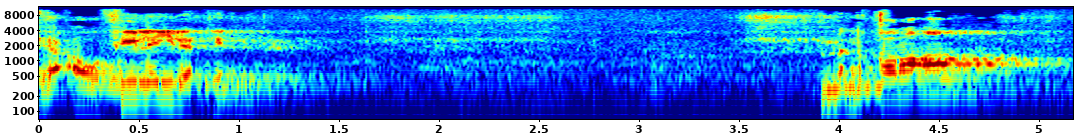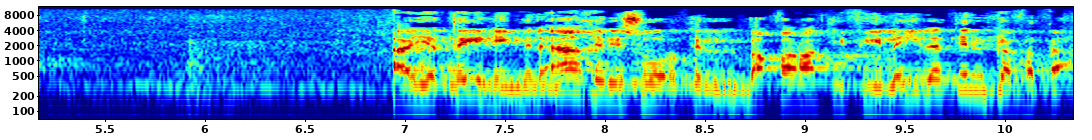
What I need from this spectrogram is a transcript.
أو في ليلة من قرأ آيتين من آخر سورة البقرة في ليلة كفتاه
